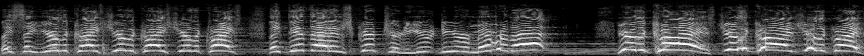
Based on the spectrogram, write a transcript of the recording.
They say, You're the Christ, you're the Christ, you're the Christ. They did that in Scripture. Do you, do you remember that? You're the Christ, you're the Christ, you're the Christ.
